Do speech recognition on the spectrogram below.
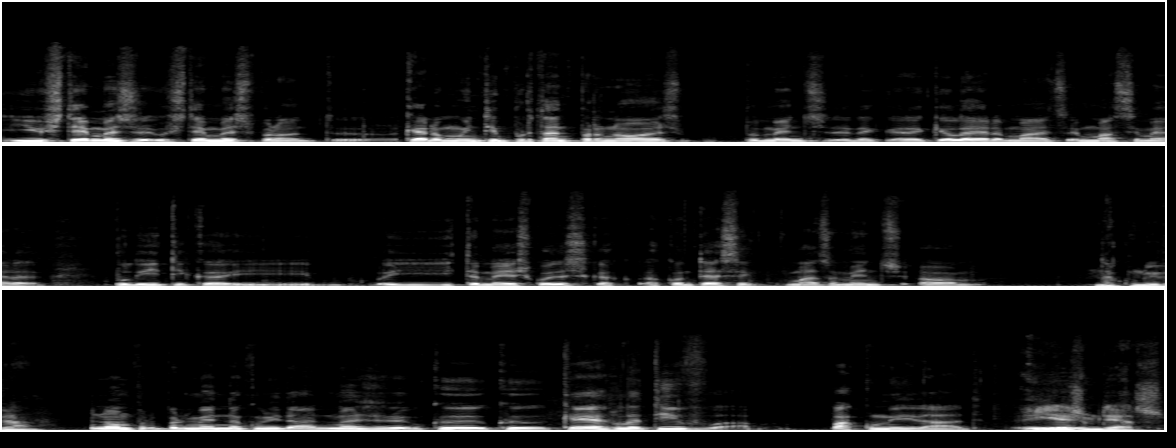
E os temas, os temas pronto, que eram muito importantes para nós, pelo menos naquele era mais, o máximo era política e, e, e também as coisas que acontecem mais ou menos um, na comunidade? Não propriamente na comunidade, mas que, que, que é relativo à, para a comunidade. E, e, as mulheres?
